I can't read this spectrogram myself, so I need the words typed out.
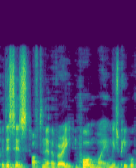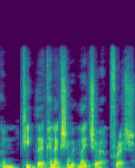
But this is often a very important way in which people can keep their connection with nature fresh.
